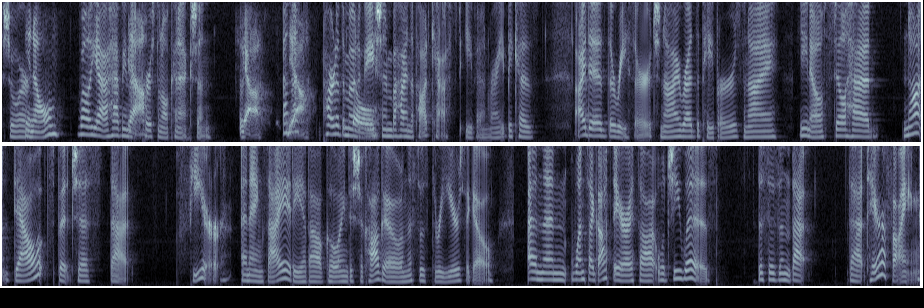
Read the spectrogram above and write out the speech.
sure. you know? Well, yeah, having that personal connection. Yeah. And yeah. that's part of the motivation behind the podcast, even, right? Because I did the research and I read the papers and I, you know, still had not doubts, but just that fear and anxiety about going to Chicago. And this was three years ago. And then once I got there, I thought, well, gee whiz, this isn't that that terrifying.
